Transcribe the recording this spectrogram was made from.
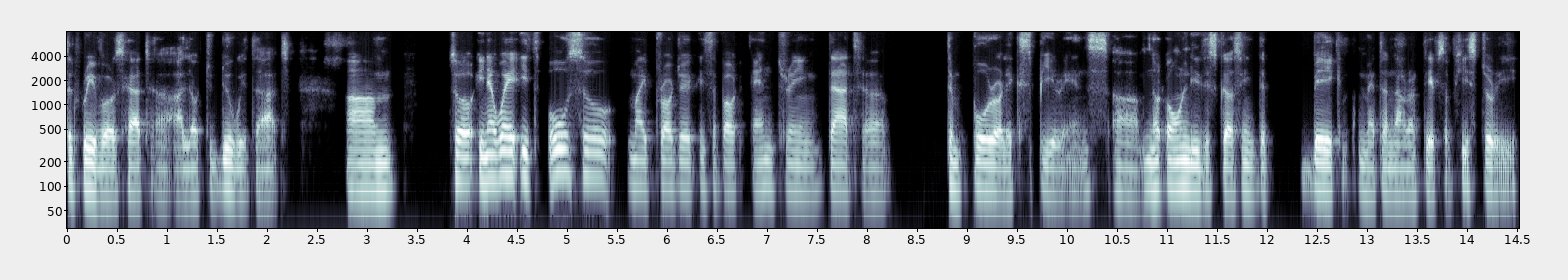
the rivers had a lot to do with that. Um, so in a way, it's also my project is about entering that temporal experience, not only discussing the big meta narratives of history,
